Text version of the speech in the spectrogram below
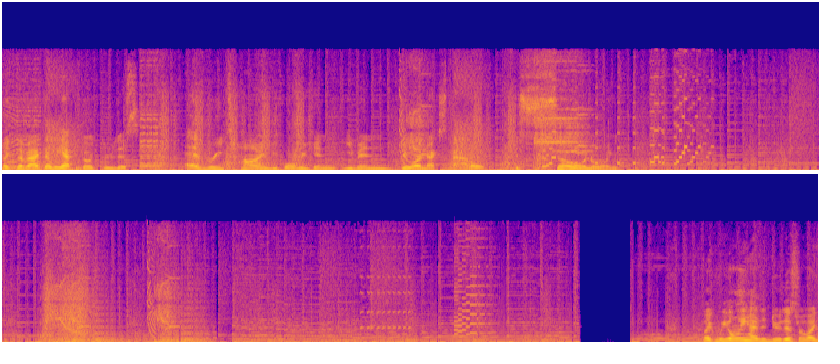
Like, the fact that we have to go through this every time before we can even do our next battle is so annoying. Like, we only had to do this for, like,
